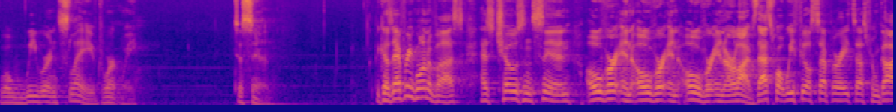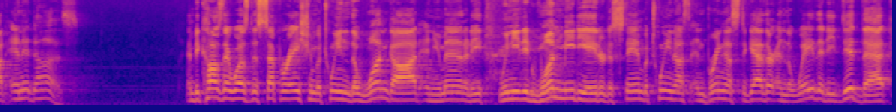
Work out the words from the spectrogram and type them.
Well, we were enslaved, weren't we? To sin. Because every one of us has chosen sin over and over and over in our lives. That's what we feel separates us from God, and it does. And because there was this separation between the one God and humanity, we needed one mediator to stand between us and bring us together. And the way that he did that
